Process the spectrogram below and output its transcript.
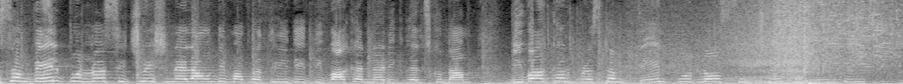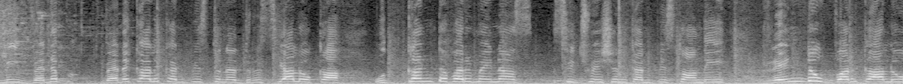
ప్రస్తుతం వేల్పూర్లో సిచ్యువేషన్ ఎలా ఉంది? మా ప్రతినిధి దివాకర్ అడిగి తెలుసుకుందాం. దివాకర్ ప్రస్తుతం వేల్పూర్లో సిచ్యువేషన్ ఏంటి? మీ వెన వెనకాల కనిపిస్తున్న దృశ్యాలు ఒక ఉత్కంఠపరమైన సిచ్యువేషన్ కనిపిస్తోంది. రెండు వర్గాలు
